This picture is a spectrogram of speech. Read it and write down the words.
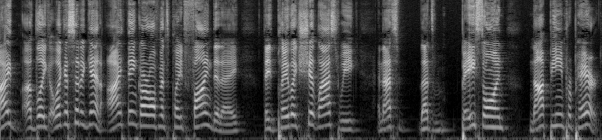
I uh, like like I said again. I think our offense played fine today. They played like shit last week, and that's that's based on not being prepared.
